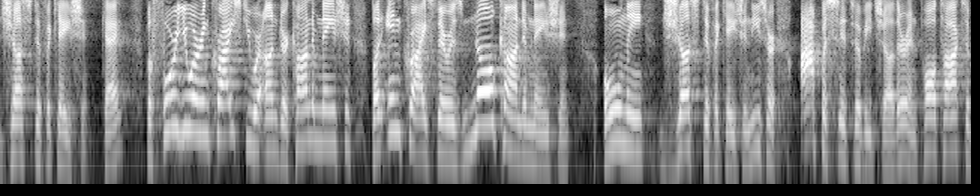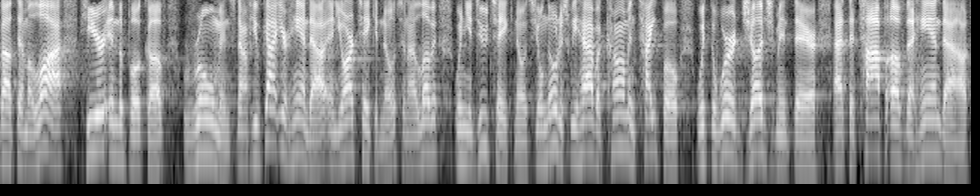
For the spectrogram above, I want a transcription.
justification, okay? Before you are in Christ, you are under condemnation, but in Christ there is no condemnation only justification. These are opposites of each other, and Paul talks about them a lot here in the book of Romans. Now, if you've got your hand out and you are taking notes, and I love it when you do take notes, you'll notice we have a common typo with the word judgment there at the top of the handout.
